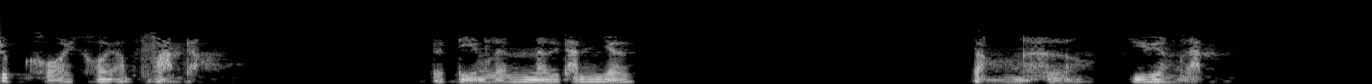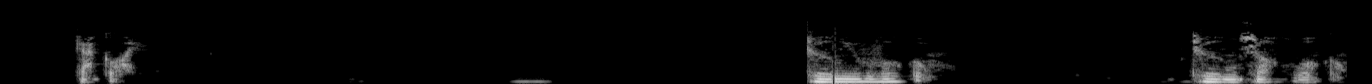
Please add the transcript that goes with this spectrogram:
Xuất khỏi khói ấp phàm trần để tiến lên nơi thanh giới tận hưởng duyên lành. Các cõi. Thương yêu vô cùng. Thương xót vô cùng.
